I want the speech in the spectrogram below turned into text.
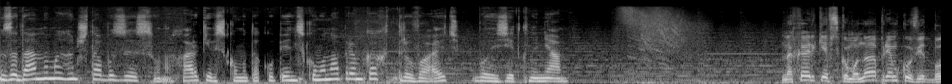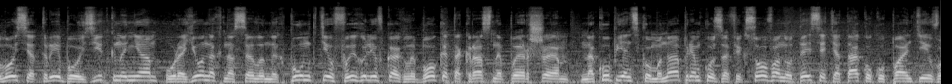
За даними Генштабу ЗСУ, на Харківському та Куп'янському напрямках тривають боєзіткнення. На харківському напрямку відбулося три боєзіткнення у районах населених пунктів Фиголівка, Глибоке та Красне Перше. На Куп'янському напрямку зафіксовано 10 атак окупантів.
